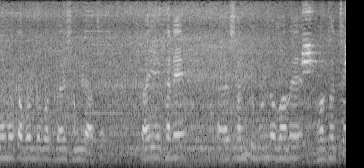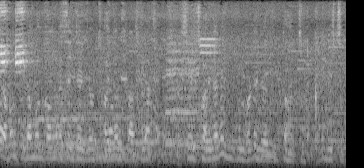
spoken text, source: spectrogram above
মমতা বন্দ্যোপাধ্যায়ের সঙ্গে আছে। তাই এখানে শান্তিপূর্ণভাবে ভোট হচ্ছে এবং তৃণমূল কংগ্রেসের যে ছয়জন প্রার্থী আছে সেই ছয়জনে বিপুল ভোটে জয়যুক্ত হচ্ছে নিশ্চিত।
